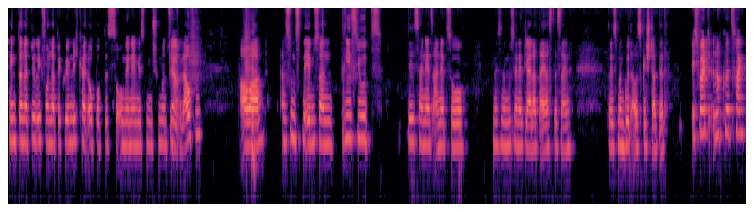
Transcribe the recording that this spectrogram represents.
Hängt dann natürlich von der Bequemlichkeit ab, ob das so angenehm ist, mit dem Schwimmanzug Ja. zu laufen. Aber ansonsten eben so ein Tri-Suit, die sind jetzt auch nicht so, müssen, muss ja nicht gleich der teuerste sein. Da ist man gut ausgestattet. Ich wollte noch kurz fragen,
